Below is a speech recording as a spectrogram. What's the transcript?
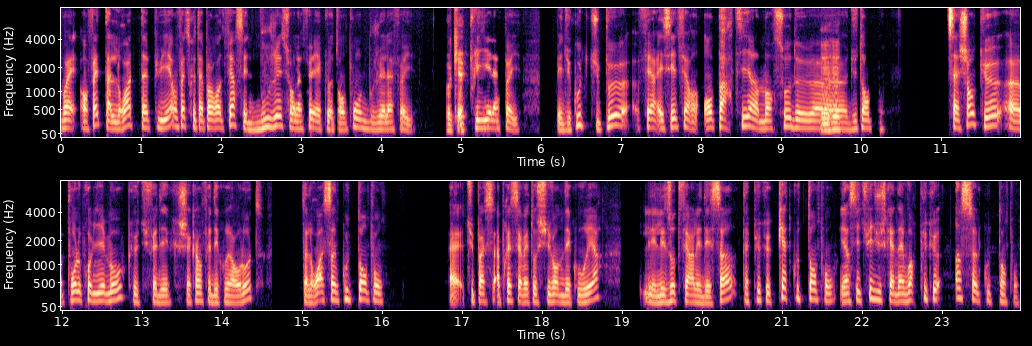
Ouais, en fait, tu as le droit de t'appuyer. En fait, ce que tu n'as pas le droit de faire, c'est de bouger sur la feuille avec le tampon ou de bouger la feuille. Ok. de plier la feuille. Mais du coup, tu peux faire, essayer de faire en partie un morceau de, euh, du tampon. Sachant que euh, pour le premier mot que tu fais des, que chacun fait découvrir l'autre, tu as le droit à 5 coups de tampon. Euh, tu passes, après, ça va être au suivant de découvrir. Les, les autres faire les dessins, tu n'as plus que 4 coups de tampon. Et ainsi de suite jusqu'à n'avoir plus qu'un seul coup de tampon.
